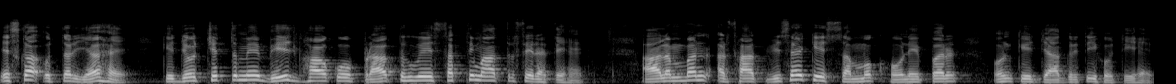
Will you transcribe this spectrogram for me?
इसका उत्तर यह है कि जो चित्त में बीज भाव को प्राप्त हुए शक्ति मात्र से रहते हैं। आलंबन अर्थात विषय के सम्मुख होने पर उनकी जागृति होती है।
